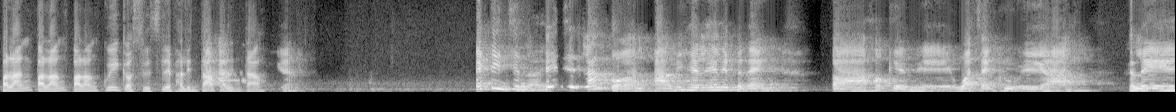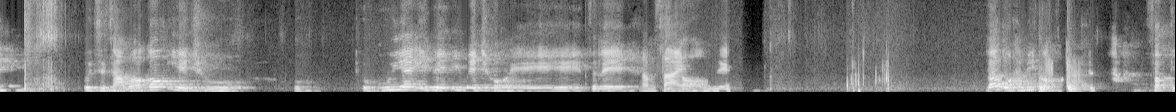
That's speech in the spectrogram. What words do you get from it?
别人别人别人几个数字嚟拍领导拍领导。诶，定住定住，咱ตัวอ่ามีให้ให้เป็นแรงอ่าเขาเขียนใน WhatsApp group เองอ่ะเขาเลยอุตส่าห์ว่าก็เอชูอุกุยอีเวอีเวช่วยจะเลยน้ำใสตองเนี่ยแล้ว我还没讲十点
